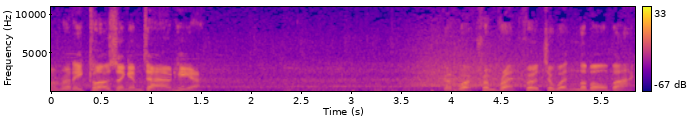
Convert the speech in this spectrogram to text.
Already closing him down here. Good work from Brentford to win the ball back.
